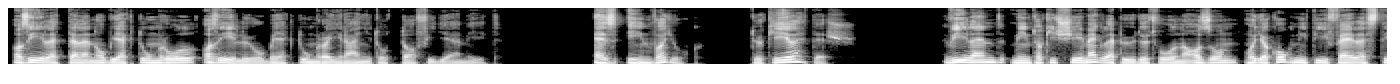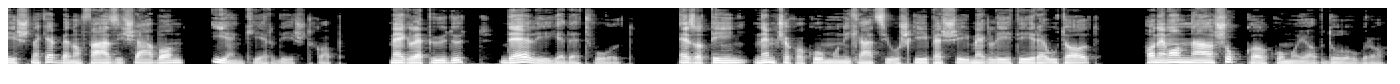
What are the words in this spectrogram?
az élettelen objektumról az élő objektumra irányította a figyelmét. Ez én vagyok? Tökéletes? Wieland, mintha kissé meglepődött volna azon, hogy a kognitív fejlesztésnek ebben a fázisában ilyen kérdést kap. Meglepődött, de elégedett volt. Ez a tény nem csak a kommunikációs képesség meglétére utalt, hanem annál sokkal komolyabb dologra.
